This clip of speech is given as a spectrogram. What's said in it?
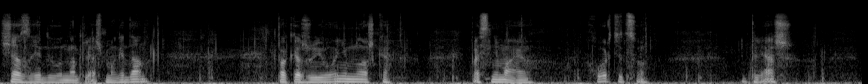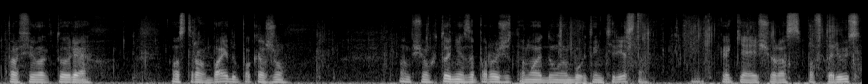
Сейчас зайду на пляж Магадан. Покажу его немножко. Поснимаю Хортицу, пляж, профилактория, остров Байду покажу. В общем, кто не Запорожье, тому, я думаю, будет интересно. Как я еще раз повторюсь,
